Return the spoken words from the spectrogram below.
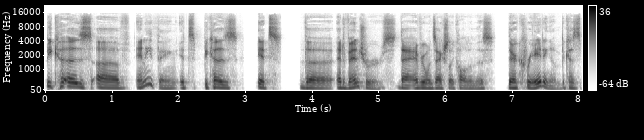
because of anything. It's because it's the adventurers that everyone's actually called in this. They're creating them because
